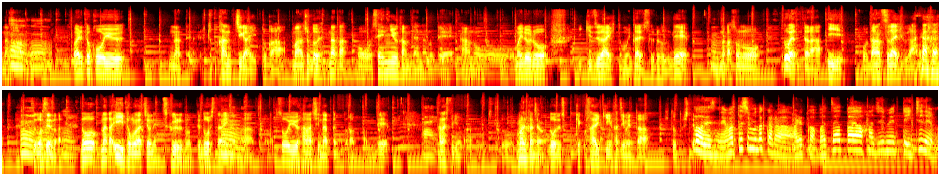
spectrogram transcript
なんかあの、うんうん。割とこういうなんてちょっと勘違いとか、まあちょっとなんか先入観みたいなので、あのまあいろいろ生きづらい人もいたりするんで、うん。なんかその、どうやったらいいこうダンスライフが 過ごせるのか、うんうんうん。どうなんかいい友達をね、作るのってどうしたらいいのかなとか、かそういう話になったことがあったんで、はい。話してみようかなと思うんですけど、まりかちゃんはどうですか？結構最近始めた人としては。そうですね。私もだからあれかバチャタ始めて1年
